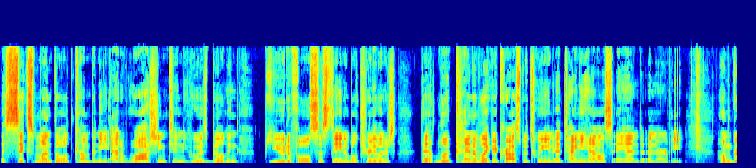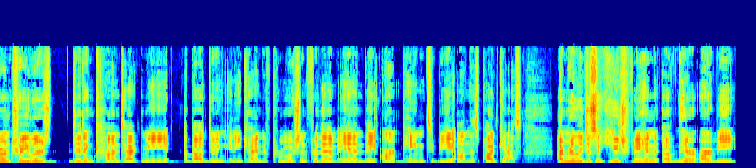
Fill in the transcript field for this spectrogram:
a six month old company out of Washington who is building beautiful, sustainable trailers that look kind of like a cross between a tiny house and an RV. Homegrown Trailers didn't contact me about doing any kind of promotion for them, and they aren't paying to be on this podcast. I'm really just a huge fan of their RV.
